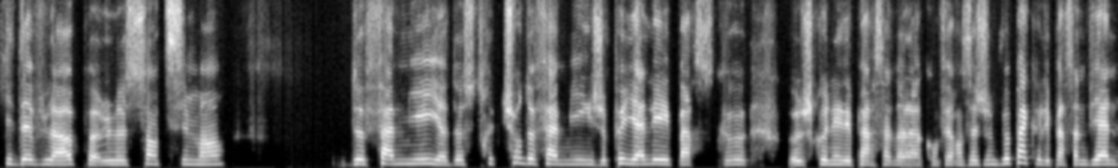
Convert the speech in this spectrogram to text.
qui développe le sentiment de famille, de structure de famille. Je peux y aller parce que euh, je connais les personnes à la conférence et je ne veux pas que les personnes viennent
